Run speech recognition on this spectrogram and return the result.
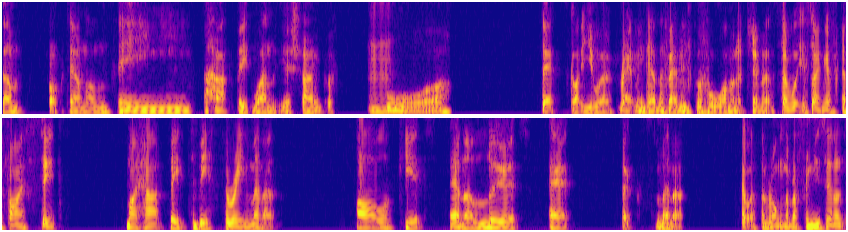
um, drop down on the heartbeat one that you're showing Mhm. before, that's got you rattling down the values before one minute, two minutes. So what you're saying, if, if I set my heartbeat to be three minutes, I'll get an alert at six minutes. That was the wrong number for New Zealand,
